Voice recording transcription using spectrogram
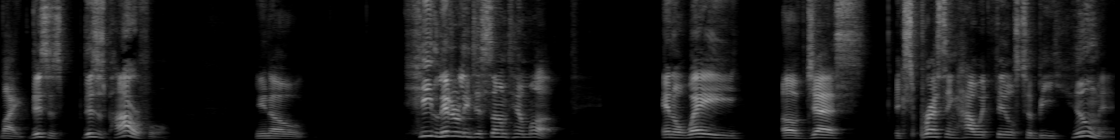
Like this is this is powerful. You know, he literally just summed him up in a way of just expressing how it feels to be human.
